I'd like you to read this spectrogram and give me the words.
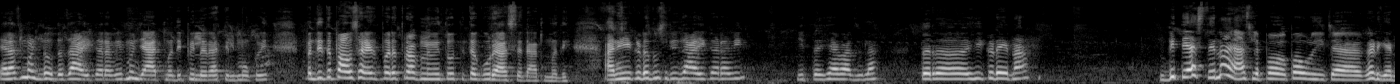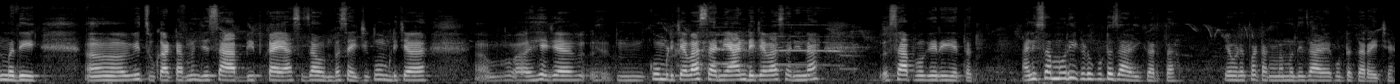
यालाच म्हटलं होतं जाळी करावी म्हणजे आतमध्ये पिलं राहतील मोकळी. पण तिथं पावसाळ्यात परत प्रॉब्लेम येतो तिथं गुरं असतात आतमध्ये. आणि इकडं दुसरी जाळी करावी इथं ह्या बाजूला. तर इकडे ना भीती असते ना असल्या प पवळीच्या घडग्यांमध्ये विचूकाटा म्हणजे साप बीप काय असं जाऊन बसायची. कोंबडीच्या ह्याच्या कोंबडीच्या वासाने अंड्याच्या वासाने ना साप वगैरे येतात. आणि समोर इकडं कुठं जाळी करता? एवढ्या पटांगणामध्ये जाळ्या कुठं करायच्या?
